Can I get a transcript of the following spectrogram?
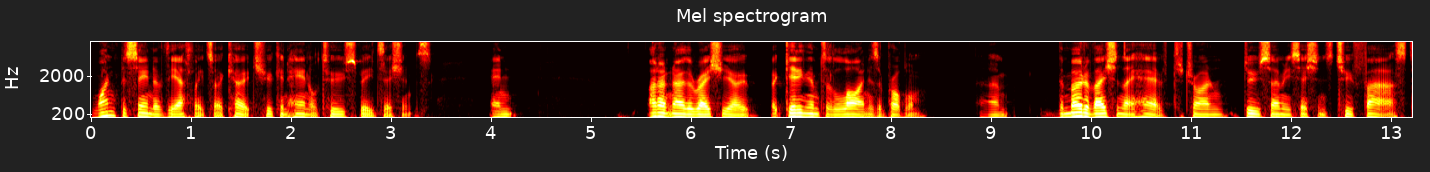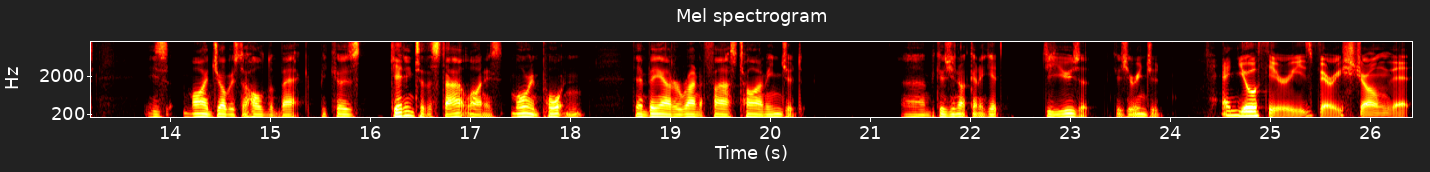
one percent of the athletes I coach who can handle two speed sessions, and I don't know the ratio, but getting them to the line is a problem. Um, the motivation they have to try and do so many sessions too fast is my job is to hold them back because getting to the start line is more important than being able to run a fast time injured um, because you're not going to get to use it because you're injured. And your theory is very strong that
